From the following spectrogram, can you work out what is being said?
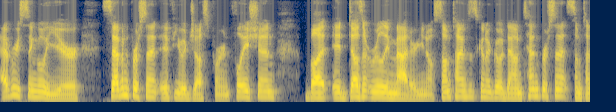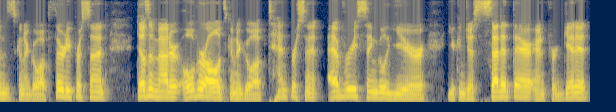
every single year, 7% if you adjust for inflation, but it doesn't really matter. You know, sometimes it's gonna go down 10%, sometimes it's gonna go up 30%. Doesn't matter, overall it's gonna go up 10% every single year. You can just set it there and forget it.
